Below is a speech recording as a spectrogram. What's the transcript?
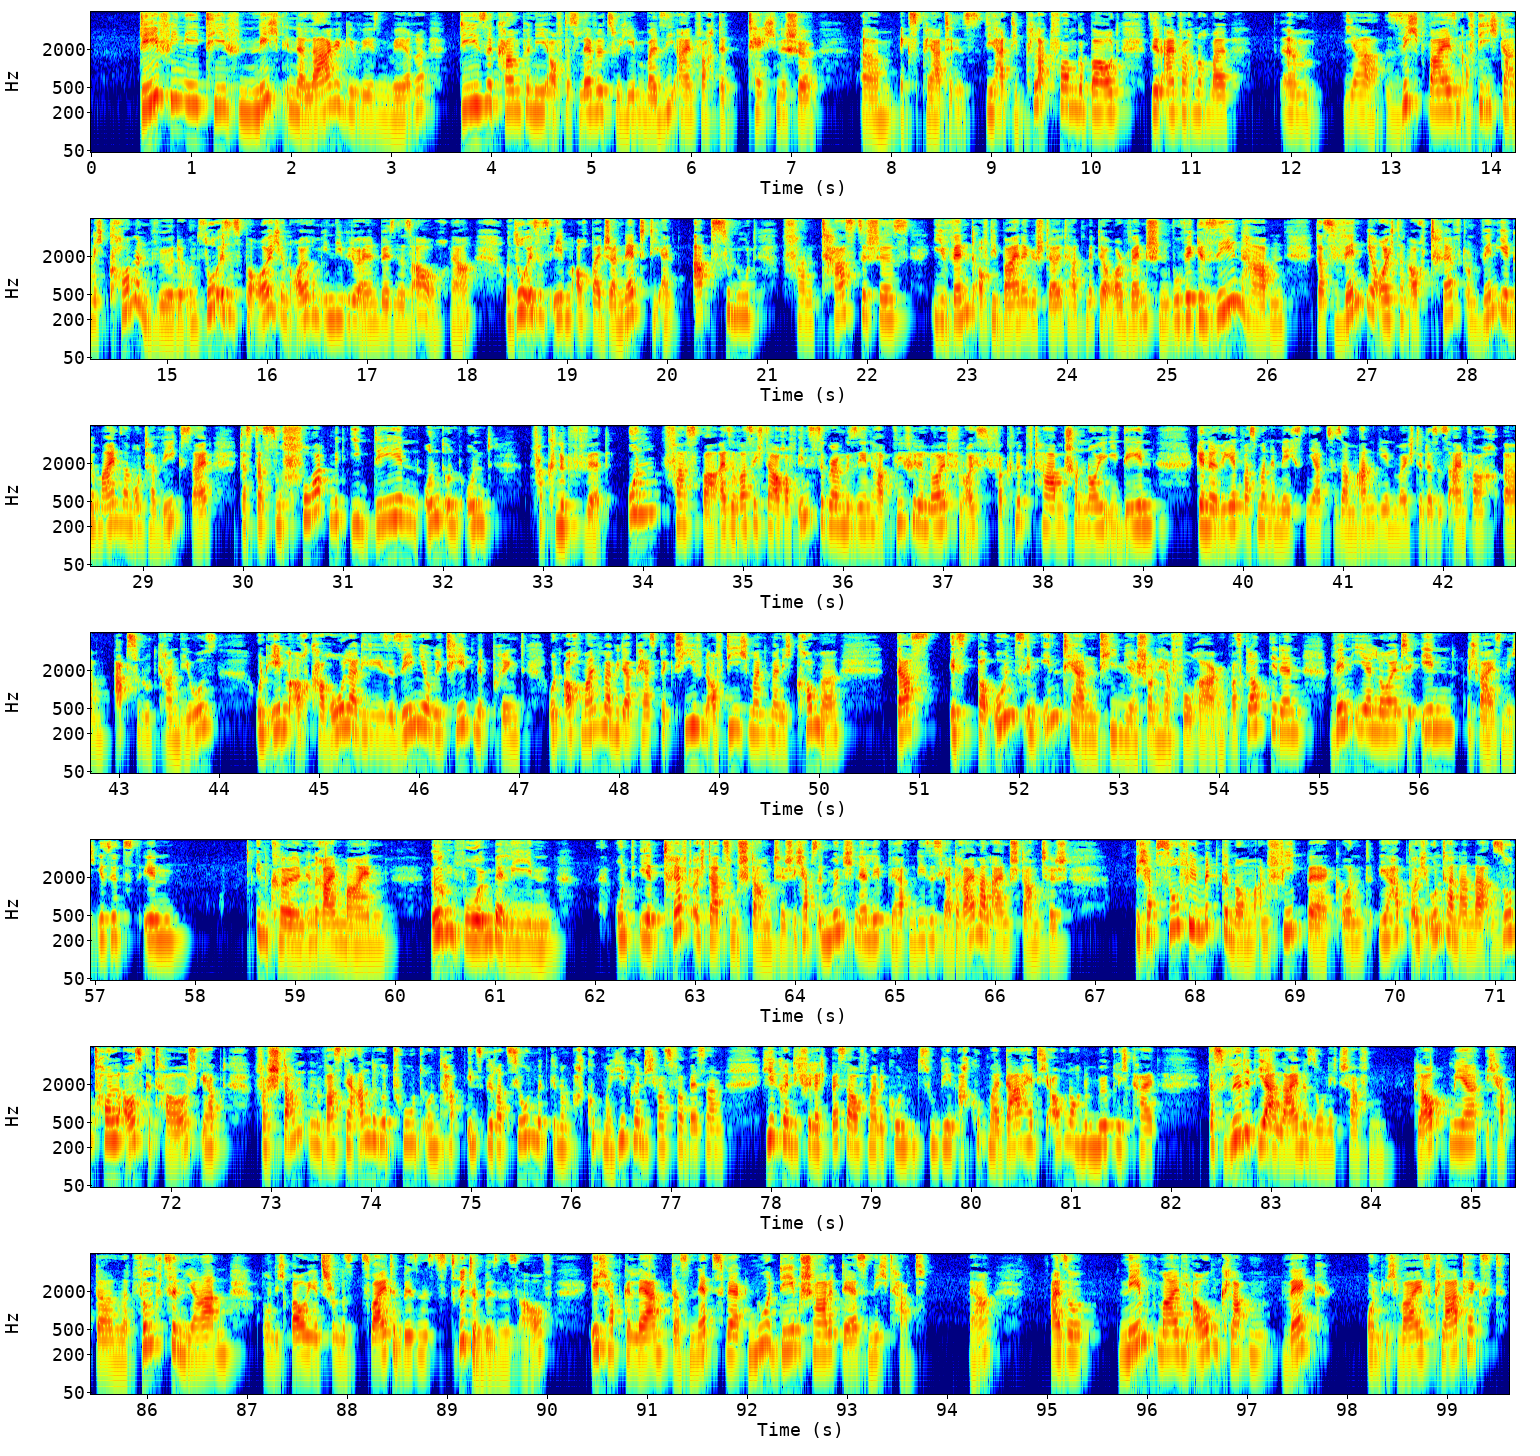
definitiv nicht in der Lage gewesen wäre, diese Company auf das Level zu heben, weil sie einfach der technische ähm, Experte ist. Die hat die Plattform gebaut, sie hat einfach nochmal ähm, ja, Sichtweisen, auf die ich gar nicht kommen würde. Und so ist es bei euch und eurem individuellen Business auch, ja. Und so ist es eben auch bei Janette, die ein absolut fantastisches Event auf die Beine gestellt hat mit der Orvention, wo wir gesehen haben, dass wenn ihr euch dann auch trefft und wenn ihr gemeinsam unterwegs seid, dass das sofort mit Ideen und, und, und verknüpft wird. Unfassbar. Also was ich da auch auf Instagram gesehen habe, wie viele Leute von euch sich verknüpft haben, schon neue Ideen generiert, was man im nächsten Jahr zusammen angehen möchte. Das ist einfach ähm, absolut grandios. Und eben auch Carola, die diese Seniorität mitbringt und auch manchmal wieder Perspektiven, auf die ich manchmal nicht komme. Das ist bei uns im internen Team ja schon hervorragend. Was glaubt ihr denn, wenn ihr Leute in, ich weiß nicht, ihr sitzt in, in Köln, in Rhein-Main, irgendwo in Berlin, und ihr trefft euch da zum Stammtisch. Ich habe es in München erlebt, wir hatten dieses Jahr dreimal einen Stammtisch. Ich habe so viel mitgenommen an Feedback und ihr habt euch untereinander so toll ausgetauscht. Ihr habt verstanden, was der andere tut und habt Inspiration mitgenommen. Ach, guck mal, hier könnte ich was verbessern. Hier könnte ich vielleicht besser auf meine Kunden zugehen. Ach, guck mal, da hätte ich auch noch eine Möglichkeit. Das würdet ihr alleine so nicht schaffen. Glaubt mir, ich habe da seit 15 Jahren und ich baue jetzt schon das zweite Business, das dritte Business auf. Ich habe gelernt, dass Netzwerk nur dem schadet, der es nicht hat. Ja, also nehmt mal die Augenklappen weg und ich weiß Klartext,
